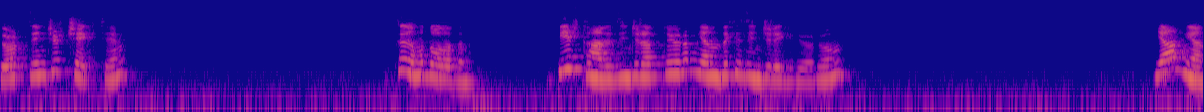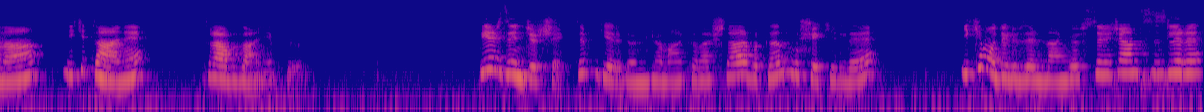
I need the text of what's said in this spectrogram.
4 zincir çektim. Tığımı doladım. Bir tane zincir atlıyorum. Yanındaki zincire giriyorum yan yana iki tane trabzan yapıyorum. Bir zincir çektim. Geri döneceğim arkadaşlar. Bakın bu şekilde iki model üzerinden göstereceğim sizlere.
